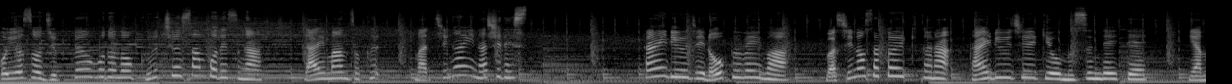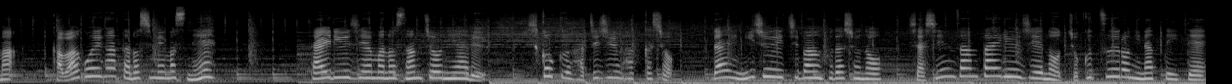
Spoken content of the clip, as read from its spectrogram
およそ10分ほどの空中散歩ですが大満足間違いなしです。大龍寺ロープウェイは鷲の里駅から大龍寺駅を結んでいて山川越が楽しめますね。大龍寺山の山頂にある四国88カ所第21番札所の写真山大龍寺への直通路になっていて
